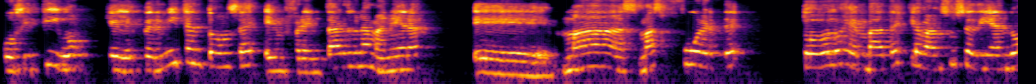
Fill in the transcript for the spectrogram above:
positivo que les permite entonces enfrentar de una manera eh, más, más fuerte todos los embates que van sucediendo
